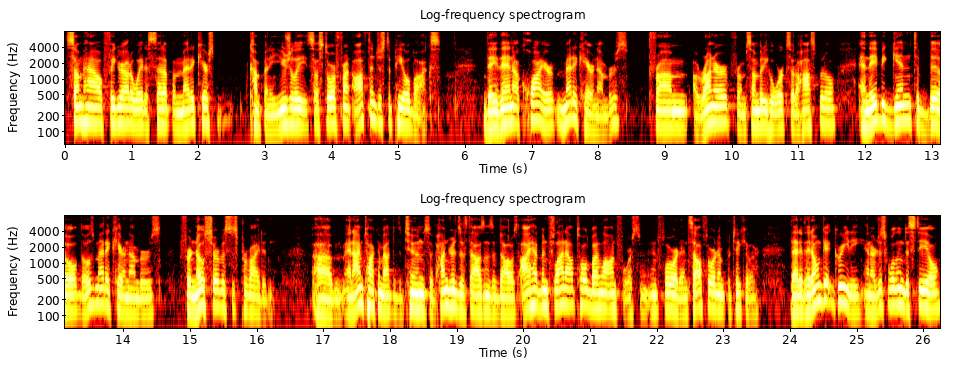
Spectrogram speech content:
somehow figure out a way to set up a Medicare company. Usually it's a storefront, often just a P.O. box. They then acquire Medicare numbers from a runner, from somebody who works at a hospital, and they begin to bill those Medicare numbers for no services provided. Um, and I'm talking about to the tunes of hundreds of thousands of dollars. I have been flat out told by law enforcement in Florida, and South Florida in particular, that if they don't get greedy and are just willing to steal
